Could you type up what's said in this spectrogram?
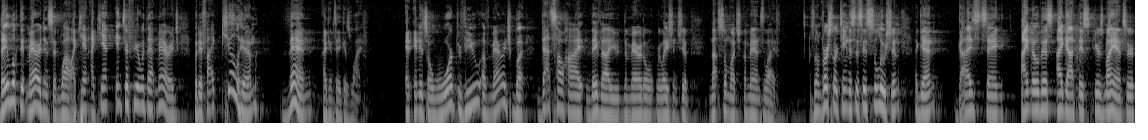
They looked at marriage and said, Wow, I can't, I can't interfere with that marriage, but if I kill him, then I can take his wife. And, and it's a warped view of marriage, but that's how high they valued the marital relationship, not so much a man's life. So in verse 13, this is his solution. Again, guys saying, I know this, I got this, here's my answer.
